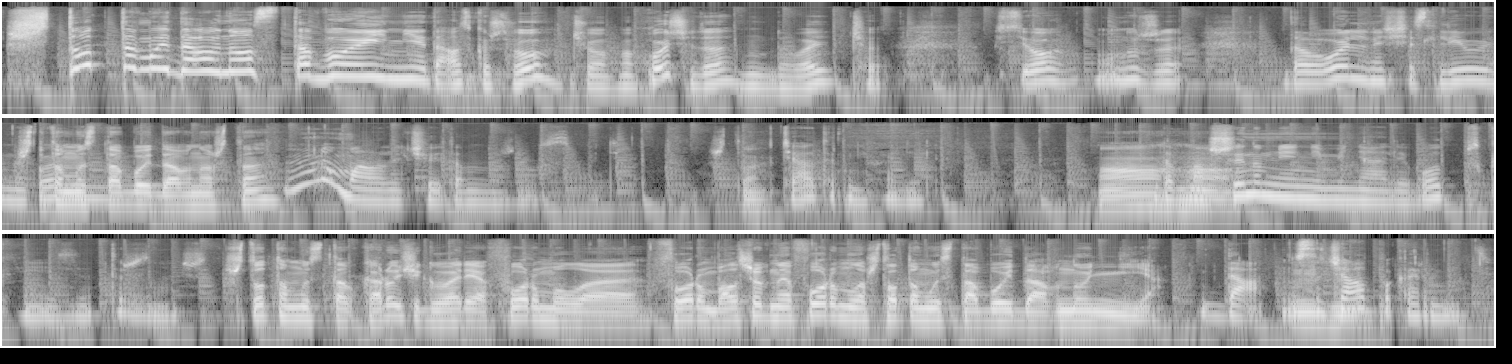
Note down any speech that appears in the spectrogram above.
что-то мы давно с тобой не... Там он скажет, о, что, хочешь, да? Ну, давай, что? Все, он уже довольный, счастливый. Что-то мы с тобой давно что? Ну, мало ли, что и там нужно, господи. Что? В театр не ходили. Ага. Да машину мне не меняли, в отпуск не ездили, ты же знаешь. Что-то мы с тобой... Короче говоря, формула... Форм... Волшебная формула «что-то мы с тобой давно не». Да, но Мгм. сначала покормить.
